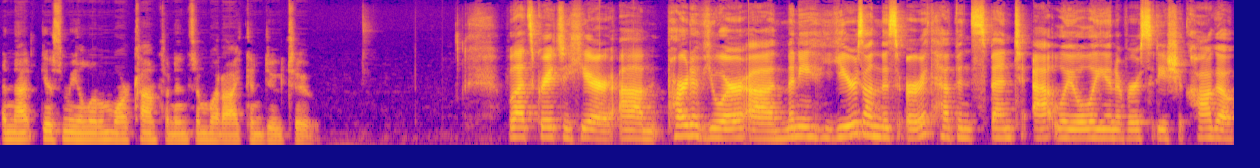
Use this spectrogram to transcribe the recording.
and that gives me a little more confidence in what I can do too. Well, that's great to hear. Um, part of your uh, many years on this earth have been spent at Loyola University Chicago.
